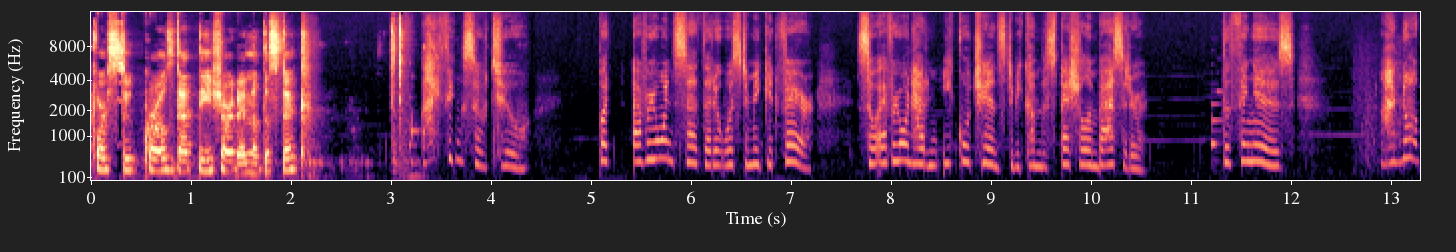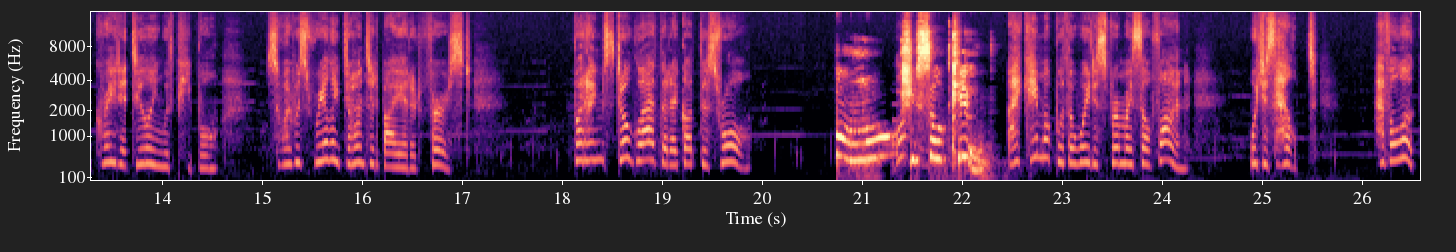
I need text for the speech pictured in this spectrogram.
Poor Sucrose got the short end of the stick. I think so too. But everyone said that it was to make it fair, so everyone had an equal chance to become the special ambassador. The thing is, I'm not great at dealing with people, so I was really daunted by it at first. But I'm still glad that I got this role. Oh, she's so cute. I came up with a way to spur myself on, which has helped. Have a look.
